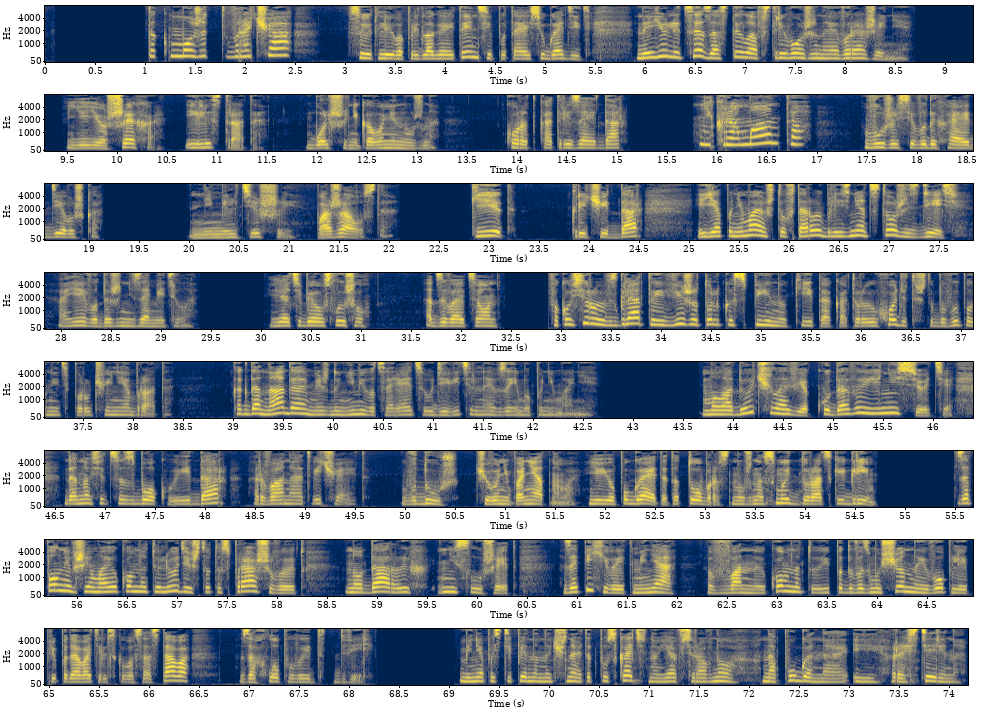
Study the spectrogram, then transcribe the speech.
«Так, может, врача?» — суетливо предлагает Энси, пытаясь угодить. На ее лице застыло встревоженное выражение. Ее шеха или страта. Больше никого не нужно. Коротко отрезает дар. «Некроманта?» — в ужасе выдыхает девушка. «Не мельтеши, пожалуйста». «Кит!» — кричит Дар, и я понимаю, что второй близнец тоже здесь, а я его даже не заметила. «Я тебя услышал», — отзывается он. Фокусирую взгляд и вижу только спину Кита, который уходит, чтобы выполнить поручение брата. Когда надо, между ними воцаряется удивительное взаимопонимание. «Молодой человек, куда вы ее несете? доносится сбоку, и Дар рвано отвечает. «В душ. Чего непонятного? Ее пугает этот образ. Нужно смыть дурацкий грим». Заполнившие мою комнату люди что-то спрашивают, но Дар их не слушает. Запихивает меня в ванную комнату и под возмущенные вопли преподавательского состава захлопывает дверь. Меня постепенно начинает отпускать, но я все равно напугана и растеряна.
